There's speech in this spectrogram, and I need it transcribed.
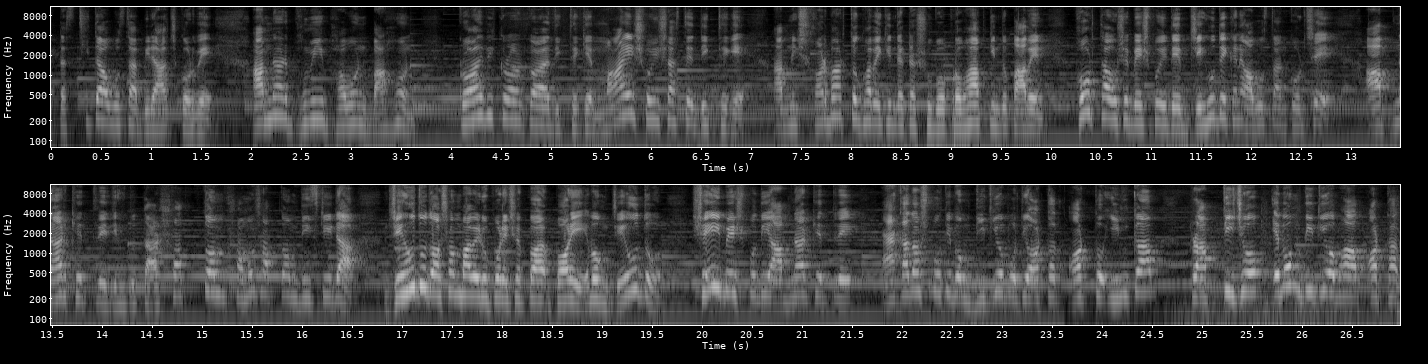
একটা স্থিতা অবস্থা বিরাজ করবে। আপনার ভূমি, ভবন, বাহন ক্রয় বিক্রয় করার দিক থেকে, মায়ের শরীর স্বাস্থ্যের দিক থেকে আপনি সর্বার্থকভাবে কিন্তু একটা শুভ প্রভাব কিন্তু পাবেন। ফোর্থ হাউসে বৃহস্পতি দেব যেহেতু এখানে অবস্থান করছে, আপনার ক্ষেত্রে যেহেতু তার সপ্তম, সমসপ্তম দৃষ্টিটা যেহেতু দশম ভাবের উপর এসে পড়ে এবং যেহেতু সেই বৃহস্পতি আপনার ক্ষেত্রে একাদশপতি এবং দ্বিতীয় পতি অর্থাৎ অর্থ ইনকাম প্রাপ্তিযোগ এবং দ্বিতীয় ভাব অর্থাৎ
